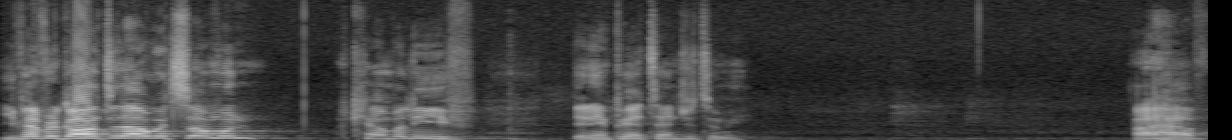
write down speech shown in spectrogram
You've ever gone through that with someone? I can't believe they didn't pay attention to me. I have.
